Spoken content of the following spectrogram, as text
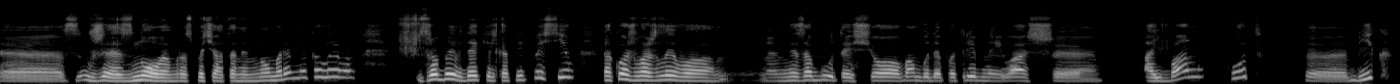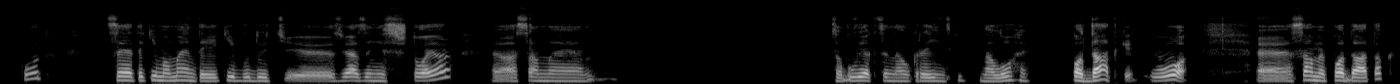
е, з, з новим розпечатаним номером металевим. Зробив декілька підписів. Також важливо не забути, що вам буде потрібний ваш е, IBAN-код, е, BIC-код. Це такі моменти, які будуть е, зв'язані з Штоєр, а саме забув, як це на українській. Налоги? Податки. О! Е, саме податок.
